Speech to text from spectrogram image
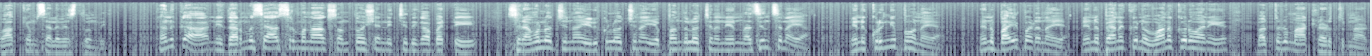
వాక్యం సెలవిస్తుంది. కనుక నీ ధర్మశాస్త్రము నాకు సంతోషాన్ని ఇచ్చింది కాబట్టి శ్రమలు వచ్చినా ఇరుకులు వచ్చినా ఇబ్బందులు వచ్చినా నేను నశించనయ్యా. నేను కృంగిపోనయ్యా. నేను భయపడనయ్యా. నేను వెనకును వనకును అని భక్తుడు మాట్లాడుతున్నాడు.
